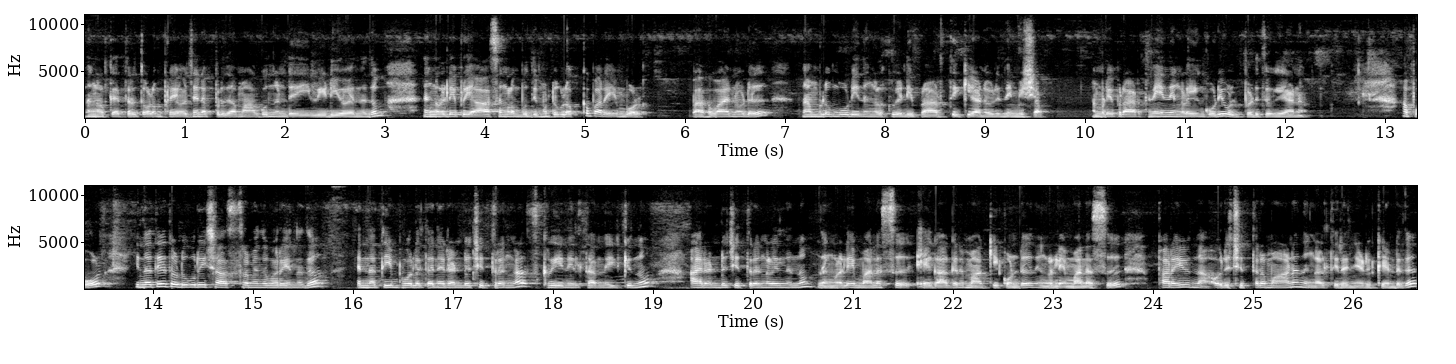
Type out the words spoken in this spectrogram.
നിങ്ങൾക്ക് എത്രത്തോളം പ്രയോജനപ്രദമാകുന്നുണ്ട് ഈ വീഡിയോ എന്നതും നിങ്ങളുടെ പ്രയാസങ്ങളും ബുദ്ധിമുട്ടുകളും ഒക്കെ പറയുമ്പോൾ ഭഗവാനോട് നമ്മളും കൂടി നിങ്ങൾക്ക് വേണ്ടി പ്രാർത്ഥിക്കുകയാണ് ഒരു നിമിഷം. നമ്മുടെ പ്രാർത്ഥനയും നിങ്ങളെയും കൂടി ഉൾപ്പെടുത്തുകയാണ്. അപ്പോൾ ഇന്നത്തെ തൊടുകുറി ശാസ്ത്രം എന്ന് പറയുന്നത് എന്നത്തെയും പോലെ തന്നെ രണ്ട് ചിത്രങ്ങൾ സ്ക്രീനിൽ തന്നിരിക്കുന്നു. ആ രണ്ട് ചിത്രങ്ങളിൽ നിന്നും നിങ്ങളുടെ മനസ്സ് ഏകാഗ്രമാക്കിക്കൊണ്ട് നിങ്ങളുടെ മനസ്സ് പറയുന്ന ഒരു ചിത്രമാണ് നിങ്ങൾ തിരഞ്ഞെടുക്കേണ്ടത്.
